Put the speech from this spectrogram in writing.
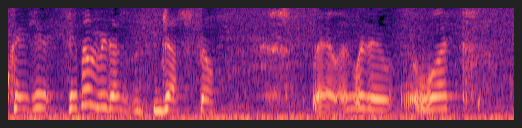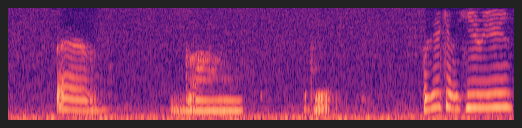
Okay, he, he told me just just stop. Wait, wait, wait, what? Um, okay. So he can hear you,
